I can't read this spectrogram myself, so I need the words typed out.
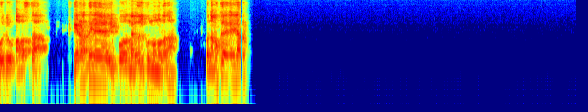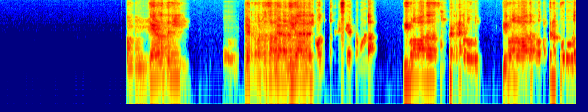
ഒരു അവസ്ഥ കേരളത്തിൽ ഇപ്പോ നിലനിൽക്കുന്നു എന്നുള്ളതാണ്. അപ്പൊ നമുക്ക് എല്ലാവർക്കും കേരളത്തിൽ ഇടതുപക്ഷ സർക്കാർ അധികാരത്തിൽ വന്നതിന് ശേഷമുള്ള തീവ്രവാദ സംഘടനകളോടും തീവ്രവാദ പ്രവർത്തനത്തോടുള്ള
